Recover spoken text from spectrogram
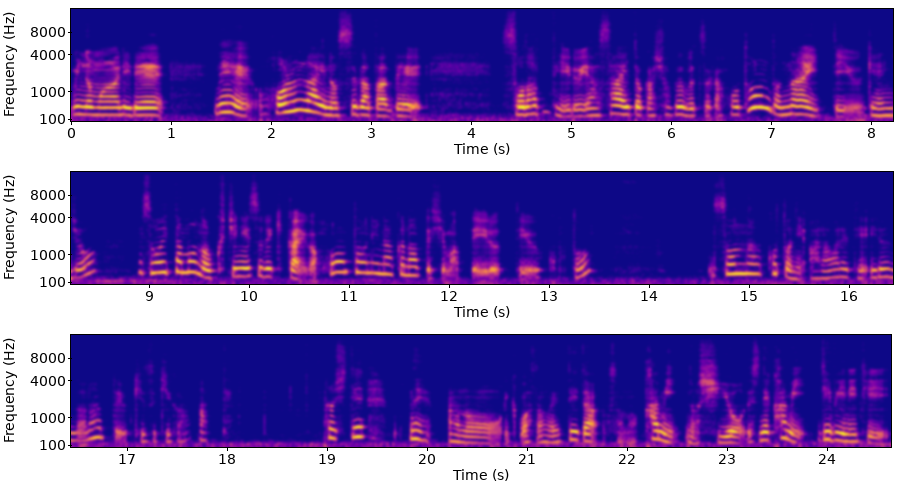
身の回りでね、本来の姿で育っている野菜とか植物がほとんどないっていう現状。でそういったものを口にする機会が本当になくなってしまっているっていうこと。そんなことに表れているんだなという気づきがあって。そしてねあの生駒さんが言っていたその神の使用ですね。神ディビニティ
